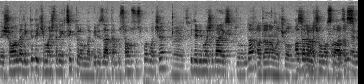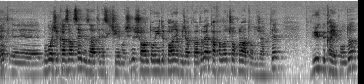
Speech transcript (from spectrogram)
Ve şu anda ligde de iki maçlar eksik durumda. Biri zaten bu Samsun Spor maçı. Evet. Bir de bir maçı daha eksik durumda. Adana maçı olması Adana lazım. maçı olması Adana lazım. Spor. Evet. E, bu maçı kazansaydı zaten Eskişehir maçını şu anda 17 puan yapacaklardı ve kafaları çok rahat olacaktı. Büyük bir kayıp oldu.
